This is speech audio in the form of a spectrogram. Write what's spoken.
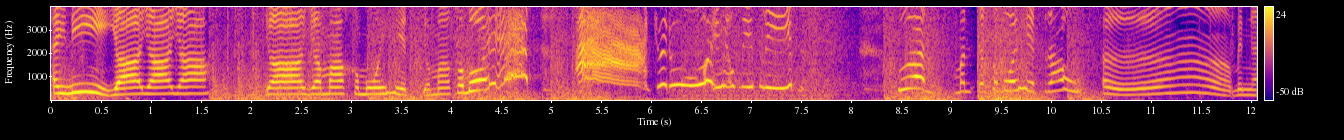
ไอ้นี่ยายายา อย่าอย่ามาขโมยเห็ดอย่ามาขโมยเห็ดอ้าช่วยด้วยเฮลมีพลีดเพื่อนมันจะขโมยเห็ดเรา เออ เป็นไง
